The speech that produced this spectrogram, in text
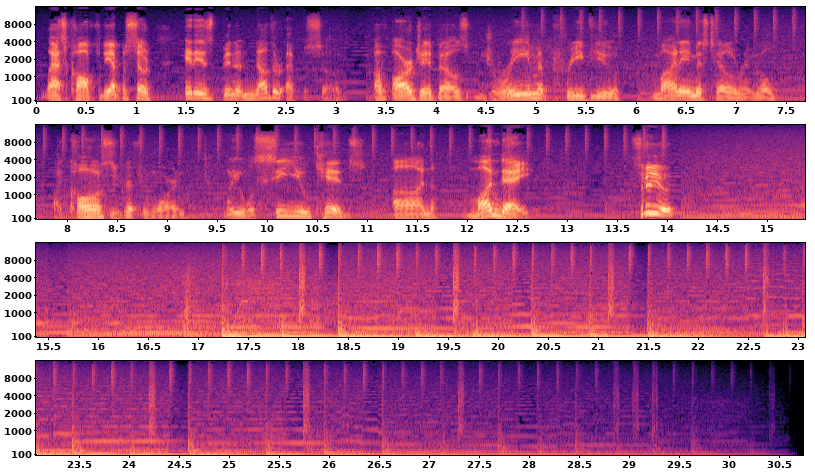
Last call for the episode. It has been another episode of RJ Bell's Dream Preview. My name is Taylor Ringold. My co-host is Griffin Warner. We will see you kids on Monday. See you.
